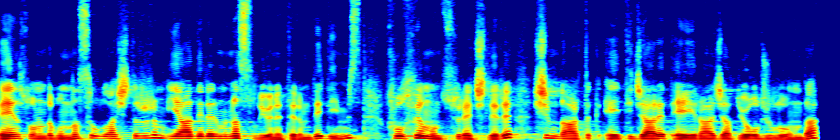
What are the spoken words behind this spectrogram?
ve en sonunda bunu nasıl ulaştırırım, iadelerimi nasıl yönetirim dediğimiz fulfillment süreçleri şimdi artık e-ticaret, e-ihracat yolculuğumda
